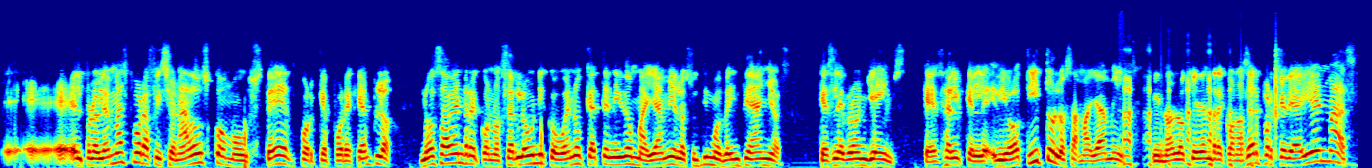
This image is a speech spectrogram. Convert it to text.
eh, el problema es por aficionados como usted, porque, por ejemplo, no saben reconocer lo único bueno que ha tenido Miami en los últimos 20 años. que es LeBron James, que es el que le dio títulos a Miami y no lo quieren reconocer, porque de ahí en más,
